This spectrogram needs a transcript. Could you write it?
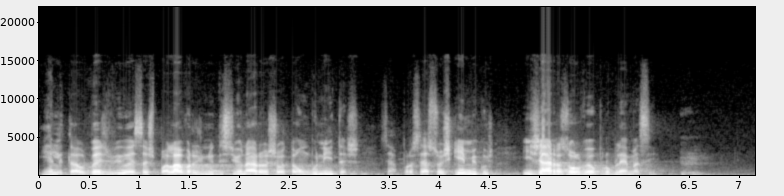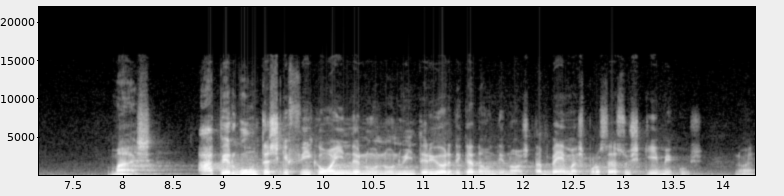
E ele talvez viu essas palavras no dicionário achou tão bonitas. Processos químicos e já resolveu o problema assim. Mas há perguntas que ficam ainda no, no, no interior de cada um de nós. Está bem, mas processos químicos, é?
